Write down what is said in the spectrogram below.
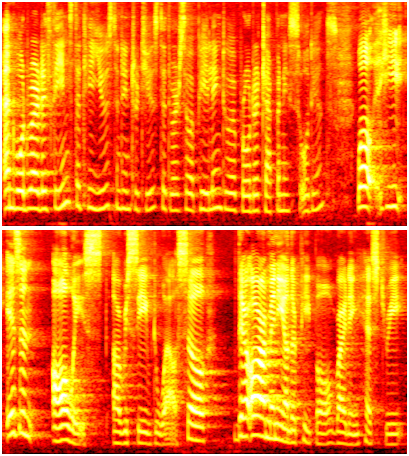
And what were the themes that he used and introduced that were so appealing to a broader Japanese audience? Well, he isn't always uh, received well. So there are many other people writing history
